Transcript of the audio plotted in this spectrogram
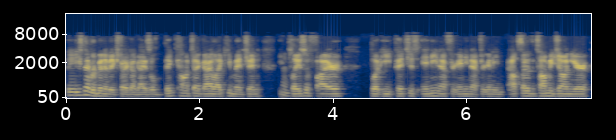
but he's never been a big strikeout guy. He's a big contact guy, like you mentioned. He mm-hmm. plays with fire, but he pitches inning after inning after inning. Outside of the Tommy John year,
